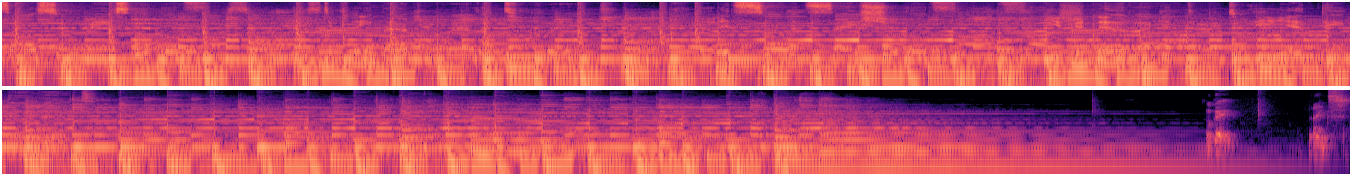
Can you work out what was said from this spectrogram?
It's also reasonable to claim that you're willing to quit, but it's so insatiable. You could never get through to the ending of it. Okay, thanks.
